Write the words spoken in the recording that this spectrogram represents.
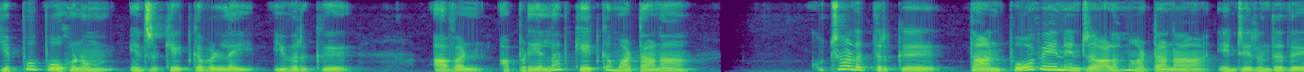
எப்போ போகணும்? என்று கேட்கவில்லை இவருக்கு. அவன் அப்படியெல்லாம் கேட்க மாட்டானா? குற்றாலத்திற்கு தான் போவேன் என்று அழமாட்டானா என்றிருந்தது.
